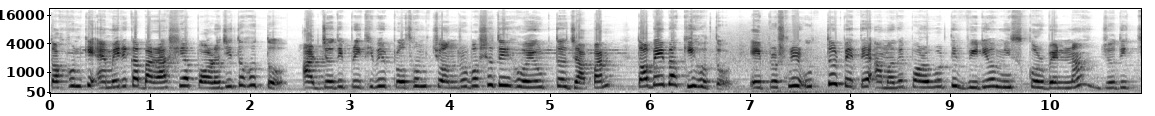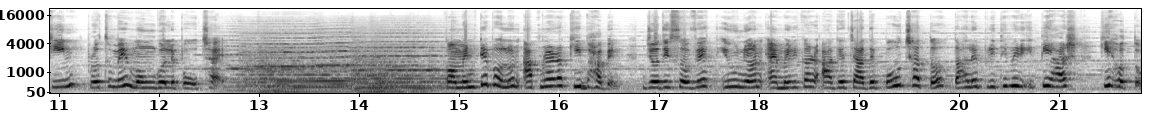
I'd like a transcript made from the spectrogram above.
তখন কি আমেরিকা বা রাশিয়া পরাজিত হতো? আর যদি পৃথিবীর প্রথম চন্দ্রবসতি হয়ে উঠত জাপান? তবেই বা কি হতো? এই প্রশ্নের উত্তর পেতে আমাদের পরবর্তী ভিডিও মিস করবেন না, যদি চীন প্রথমে মঙ্গলে পৌঁছায়। কমেন্টে বলুন আপনারা কি ভাবেন? যদি সোভিয়েত ইউনিয়ন আমেরিকার আগে চাঁদে পৌঁছাতো, তাহলে পৃথিবীর ইতিহাস কি হতো?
